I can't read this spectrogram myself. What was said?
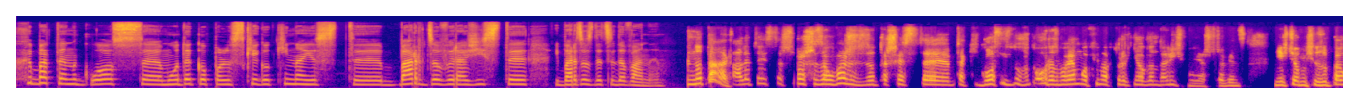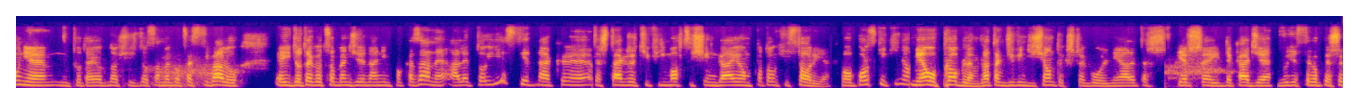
Chyba ten głos e, młodego polskiego kina jest e, bardzo wyrazisty i bardzo zdecydowany. No tak, ale to jest też, proszę zauważyć, że to też jest e, taki głos i znów rozmawiamy o filmach, których nie oglądaliśmy jeszcze, więc nie chciałbym się zupełnie tutaj odnosić do samego festiwalu i do tego, co będzie na nim pokazane, ale to jest jednak e, też tak, że ci filmowcy sięgają po tą historię, bo polskie kino miało problem w latach 90. szczególnie, ale też w pierwszej dekadzie XXI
